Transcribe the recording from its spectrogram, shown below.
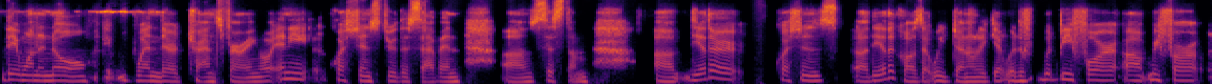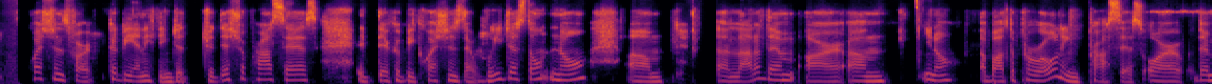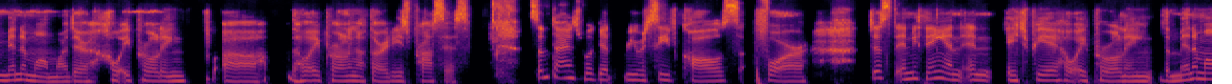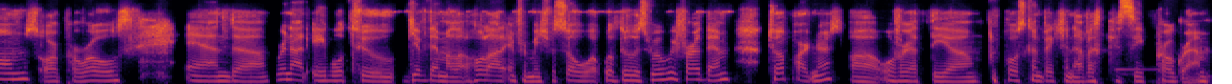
they want to know when they're transferring or any questions through the SAVIN uh, system. Uh, the other questions, uh, the other calls that we generally get would would be for uh, refer questions for could be anything ju- judicial process. It, there could be questions that we just don't know. Um, a lot of them are, um, you know, about the paroling process or their minimum or their Hawaii paroling, uh, the Hawaii paroling authorities process. Sometimes we'll get we receive calls for just anything and in HPA Hawaii paroling the minimums or paroles and uh, we're not able to give them a, lot, whole lot of information. So what we'll do is we'll refer them to our partners uh, over at the uh, post conviction advocacy program,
